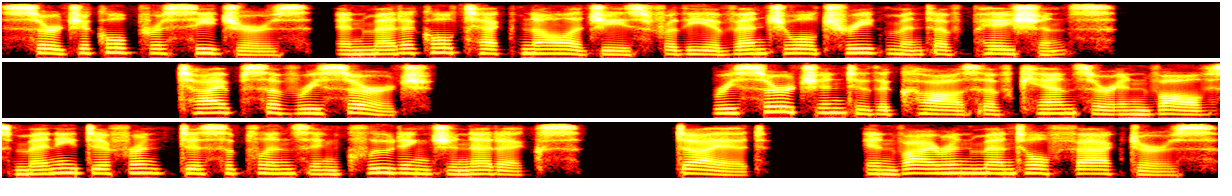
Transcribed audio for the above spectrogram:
surgical procedures, and medical technologies for the eventual treatment of patients. Types of research Research into the cause of cancer involves many different disciplines including genetics, diet, environmental factors.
